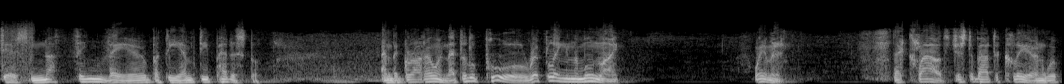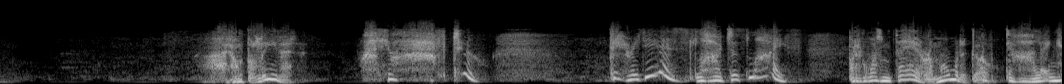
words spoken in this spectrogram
There's nothing there but the empty pedestal. And the grotto and that little pool rippling in the moonlight. Wait a minute. That cloud's just about to clear, and we're. I don't believe it. Well, you'll have to. There it is, large as life. But it wasn't there a moment ago. Darling,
